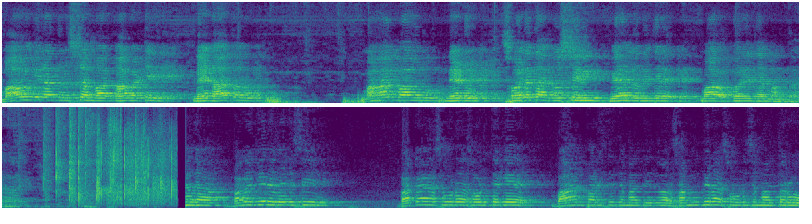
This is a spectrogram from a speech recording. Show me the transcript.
మావగిన అదృష్టం బా కాబట్టి నేడు ఆతరు మహానుభావులు నేడు సోనతా గోష్ఠిని వేహన మా కొరింజమంతా ಬಗದಿರ ವೆಲಿಸಿ ಬಗ ಸೂಡ ಸೂಡ್ತೆಗೆ ಬಾನ್ ಪರಿಸ್ಥಿತಿ ಮಂತಿದ್ವರು ಸಂಧಿರ ಸೂಡಿಸಿ ಮಂತರು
